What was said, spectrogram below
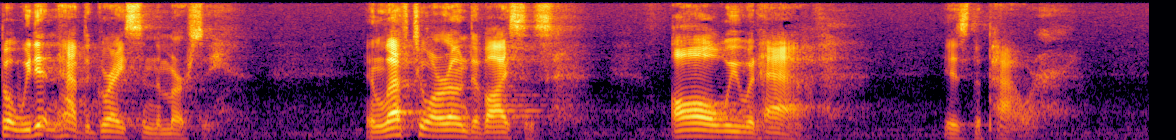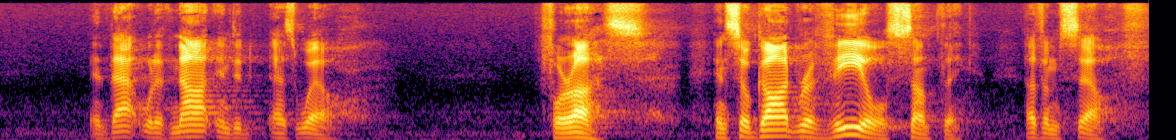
but we didn't have the grace and the mercy. And left to our own devices, all we would have is the power. And that would have not ended as well for us. And so God reveals something of Himself.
